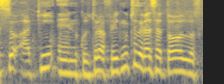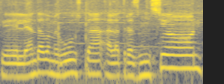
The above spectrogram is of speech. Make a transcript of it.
Regreso aquí en Cultura Freak. Muchas gracias a todos los que le han dado me gusta a la transmisión,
